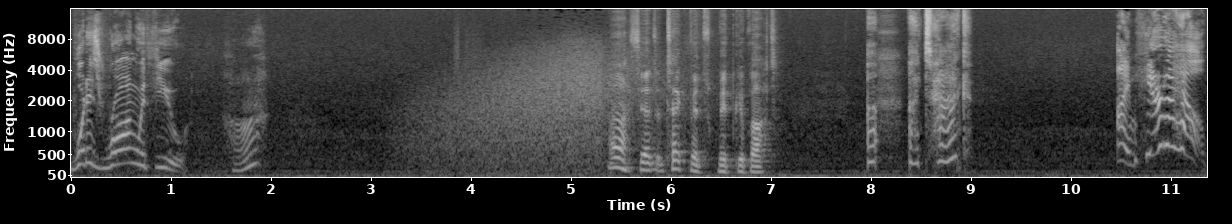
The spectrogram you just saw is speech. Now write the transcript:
What is wrong with you? Huh? Ah, sie hat Atakk mit, mitgebracht. Atakk? I'm here to help.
